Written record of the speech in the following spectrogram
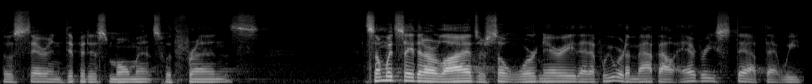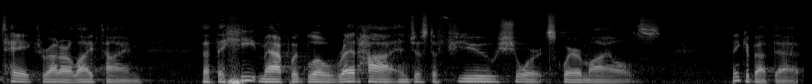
those serendipitous moments with friends. Some would say that our lives are so ordinary that if we were to map out every step that we take throughout our lifetime, that the heat map would glow red hot in just a few short square miles. Think about that.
